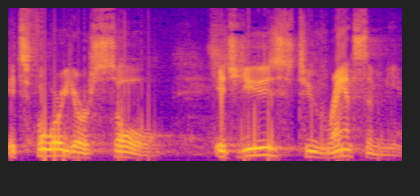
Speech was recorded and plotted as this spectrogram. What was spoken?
it's for your soul. It's used to ransom you.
